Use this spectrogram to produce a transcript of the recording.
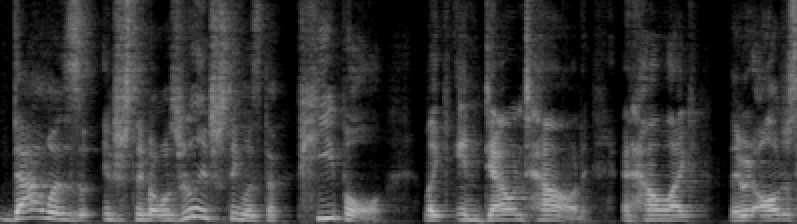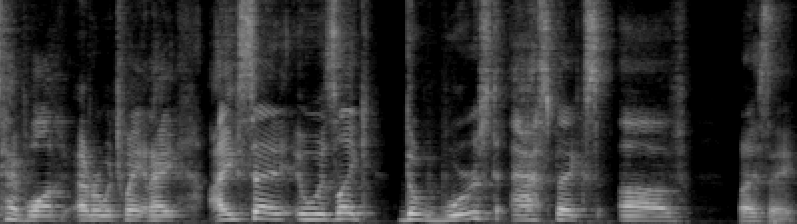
that was interesting. But what was really interesting was the people like in downtown and how like they would all just kind of walk ever which way. And I I said it was like the worst aspects of what did I say. It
